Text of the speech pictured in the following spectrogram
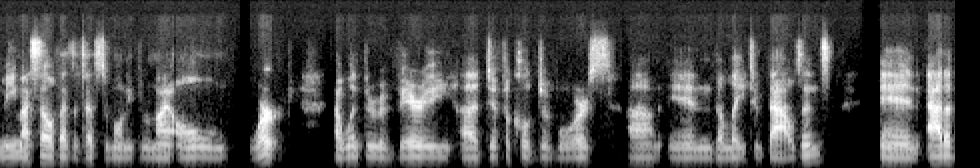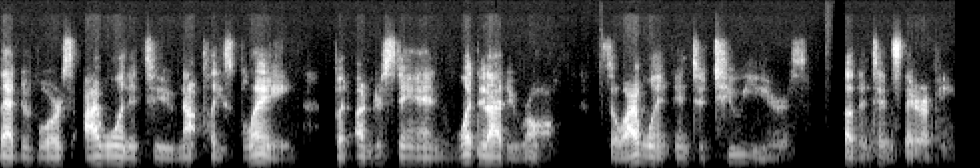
me myself as a testimony through my own work. I went through a very uh, difficult divorce uh, in the late 2000s. And out of that divorce, I wanted to not place blame, but understand what did I do wrong. So I went into two years of intense therapy.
